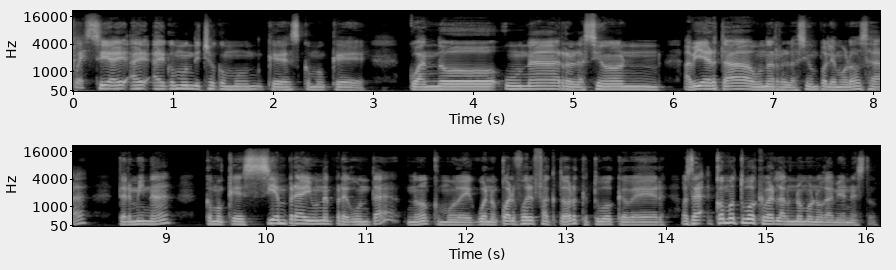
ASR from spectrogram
pues. Sí, hay, hay, hay como un dicho común que es como que cuando una relación abierta o una relación poliamorosa termina, como que siempre hay una pregunta, ¿no? Como de, bueno, ¿cuál fue el factor que tuvo que ver? O sea, ¿cómo tuvo que ver la no monogamia en esto?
